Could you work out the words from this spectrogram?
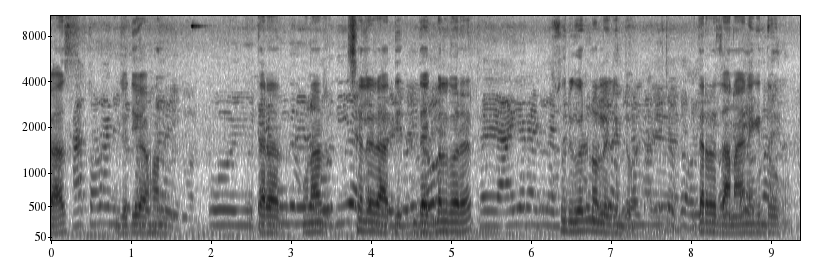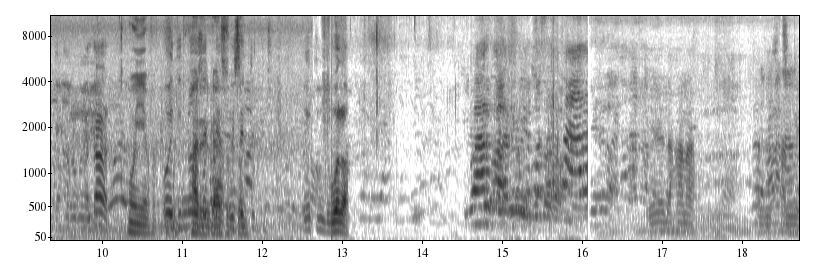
গাছ। যদিও এখন তারা ওনার ছেলেরা দেখভাল করে চুরি করে নলে কিন্তু তারা জানায় না কিন্তু হইয়া ফারির গাছ বলো দেখানা সামনে।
